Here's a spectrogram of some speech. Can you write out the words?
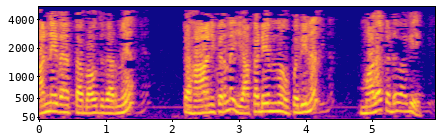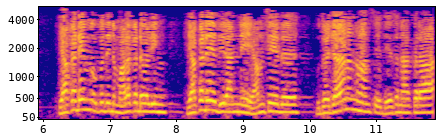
අන්නේ දැනත්තා බෞද්ධ ධර්මයට හානි කරන යකඩෙම්ම උපදින මලකඩ වගේ යකඩෙන්ම උපදින මලකඩ වලින් යකඩය දිරන්නේ යම්සේද බුදුරජාණන් වහන්සේ දේශනා කරා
